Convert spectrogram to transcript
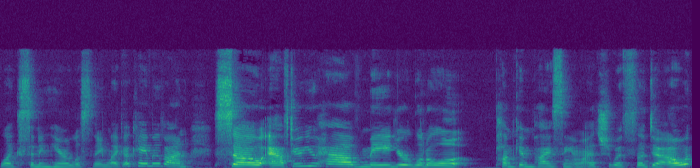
like sitting here listening, like, okay, move on. So, after you have made your little pumpkin pie sandwich with the dough,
